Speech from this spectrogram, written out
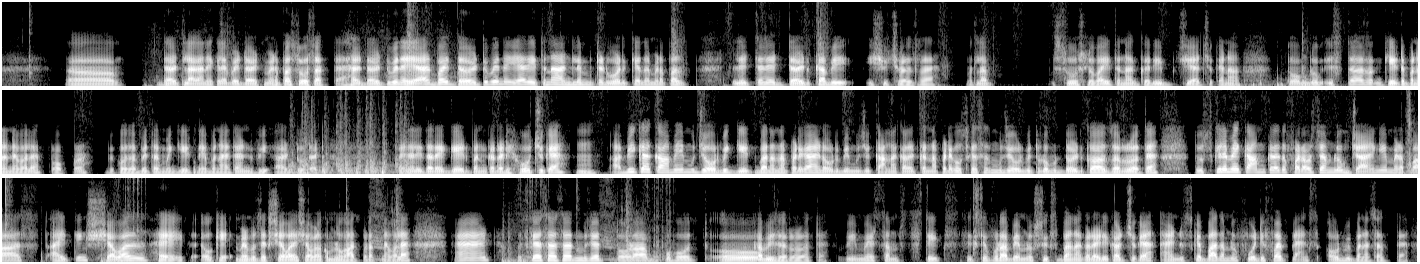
डर्ट लगाने के लिए भाई डर्ट मेरे पास हो सकता है। डर्ट भी नहीं यार, भाई डर्ट भी नहीं यार, इतना अनलिमिटेड वर्ड के अंदर मेरे पास लिटरली डर्ट का भी इशू चल रहा है। मतलब सोच लो भाई, इतना गरीब जी आ चुका है ना तो हम लोग इस तरह गेट बनाने वाला है प्रॉपर बिकॉज़ अभी तक मैं गेट नहीं बनाया था and we are to that finally एक गेट बनकर रेडी हो चुका है। हम्म, अभी का काम है मुझे और भी गेट बनाना पड़ेगा एंड और भी मुझे खाना कलेक्ट करना पड़ेगा। उसके साथ मुझे और भी थोड़ा बहुत डर्ट का ज़रूरत है। तो उसके लिए मैं काम करें तो फटाफट से हम लोग जाएँगे। मेरे पास आई थिंक शवल है ओके मेरे पास एक शवल है शवल को हम लोग हाथ पर रखने वाला है। एंड उसके साथ साथ मुझे थोड़ा बहुत का भी ज़रूरत है। We made some sticks sixty four अभी हम लोग स्टिक्स बनाकर रेडी कर चुके हैं। एंड उसके बाद हम लोग फोर्टी फाइव प्लैंक्स और भी बना सकते हैं।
